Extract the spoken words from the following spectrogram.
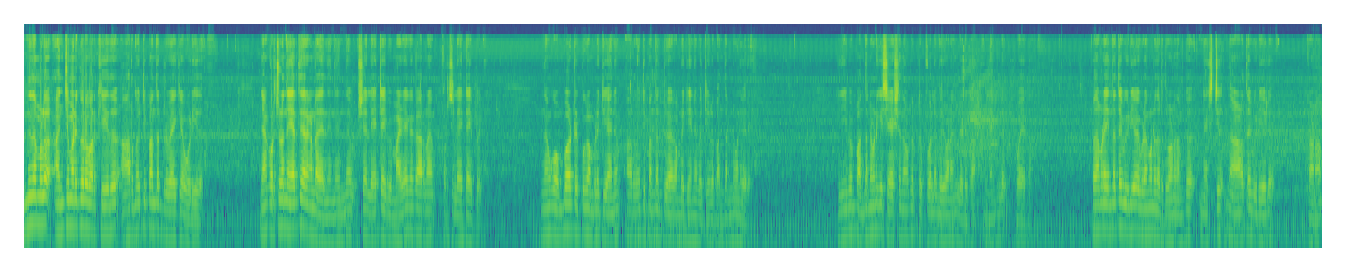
ഇന്ന് നമ്മൾ അഞ്ച് മണിക്കൂർ വർക്ക് ചെയ്ത് അറുന്നൂറ്റി പന്ത്രണ്ട് രൂപയ്ക്കാണ് ഓടിയത്. ഞാൻ കുറച്ചുകൂടെ നേരത്തെ ഇറങ്ങണ്ടായിരുന്നു. ഇന്ന് ഇന്ന് പക്ഷേ ലേറ്റായിപ്പോയി മഴയൊക്കെ കാരണം കുറച്ച് ലേറ്റായിപ്പോയി നമുക്ക് ഒമ്പത് ട്രിപ്പ് കംപ്ലീറ്റ് ചെയ്യാനും അറുന്നൂറ്റി പന്ത്രണ്ട് രൂപ കംപ്ലീറ്റ് ചെയ്യാനേ പറ്റുള്ളൂ പന്ത്രണ്ട് മണി വരെ. ഇനിയിപ്പം പന്ത്രണ്ട് മണിക്ക് ശേഷം നമുക്ക് ട്രിപ്പ് വല്ലതും വരുവാണെങ്കിൽ എടുക്കാം. അല്ലെങ്കിൽ പോയേക്കാം. അപ്പോൾ നമ്മുടെ ഇന്നത്തെ വീഡിയോ ഇവിടെ കൊണ്ട് നിർത്തുവാണ്. നമുക്ക് നെക്സ്റ്റ് നാളത്തെ വീഡിയോയിൽ കാണാം.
